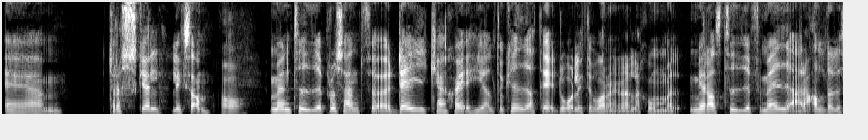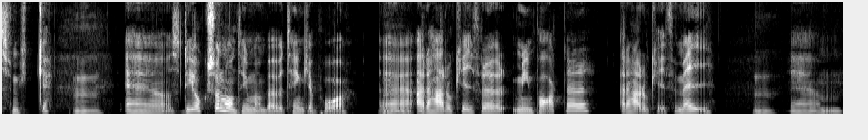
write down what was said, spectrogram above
ehm, tröskel liksom. Ja, Men 10% för dig kanske är helt okej att det är dåligt i vår relation. Medan 10 för mig är alldeles för mycket. mm, Eh, så det är också någonting man behöver tänka på. Eh, är det här okej för min partner? Är det här okej för mig? mm. Ehm,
